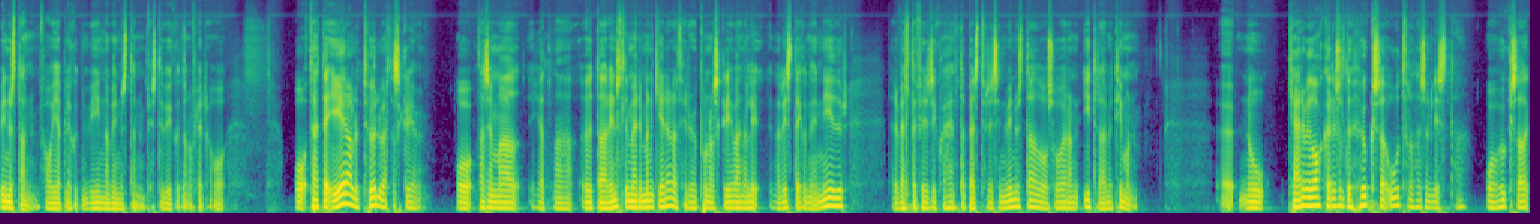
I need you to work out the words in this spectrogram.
vinnustanum fá ég eitthvað vin á vinnustanum fyrstu vikurnar og fleira. Og, og þetta er alveg tölvert að skrifa og það sem að hérna, auðvitað reynslu meiri menn gerir er að þeir eru búin að skrifa hennar, lista einhvern veginn niður. Þeir velta fyrir sig hvað henda best fyrir sinn vinnustad og svo er hann ídraðið með tímanum. Uh, nú kerfið okkar er svolítið hugsað út frá þessum lista og hugsað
